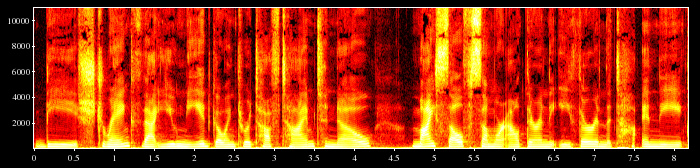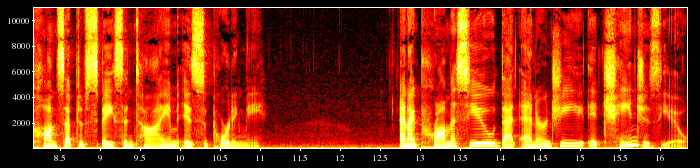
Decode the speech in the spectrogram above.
the strength that you need going through a tough time to know myself somewhere out there in the ether in the t- in the concept of space and time is supporting me. And I promise you that energy it changes you.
